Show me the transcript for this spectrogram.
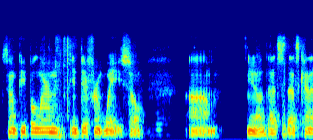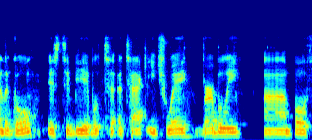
Some people learn in different ways. So, um, you know, that's that's kind of the goal is to be able to attack each way verbally, uh, both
